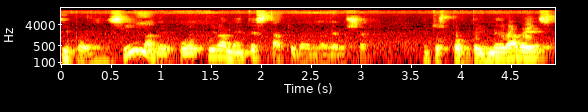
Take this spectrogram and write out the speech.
Y por encima del cuerpo y la mente está tu verdadero ser. Entonces, por primera vez,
